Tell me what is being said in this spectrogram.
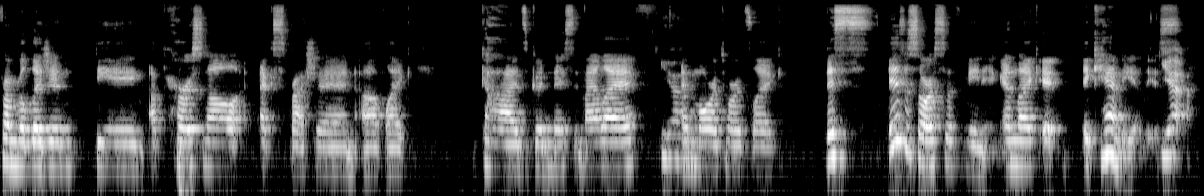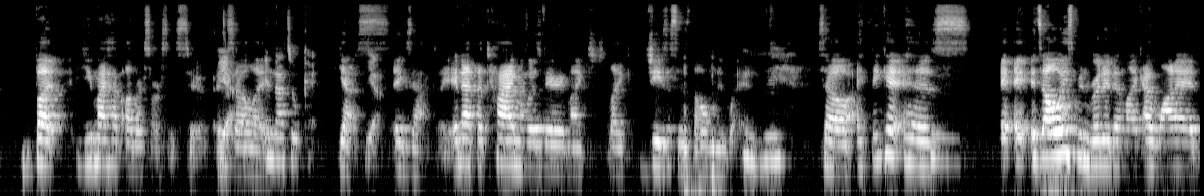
from religion being a personal expression of like God's goodness in my life, Yeah, and more towards like this is a source of meaning, and like it it can be at least. yeah, But you might have other sources too, and Yeah, so like and that's okay. Yes. Yeah. Exactly. And at the time, it was very much like Jesus is the only way. Mm-hmm. So I think it has. It, it- it's always been rooted in like I wanted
